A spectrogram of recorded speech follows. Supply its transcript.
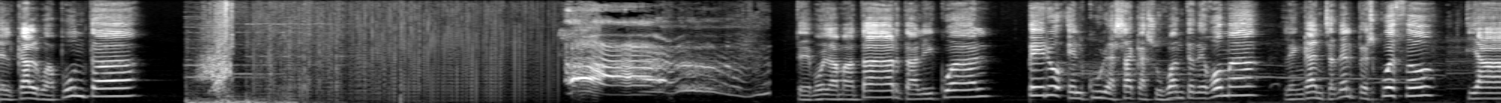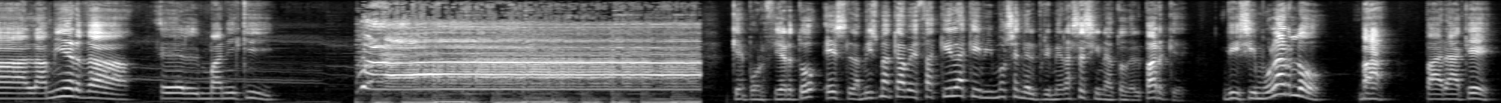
El calvo apunta... Te voy a matar, tal y cual... Pero el cura saca su guante de goma, le engancha del pescuezo y a la mierda el maniquí. Que por cierto es la misma cabeza que la que vimos en el primer asesinato del parque. ¿Disimularlo? Va, ¿para qué?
